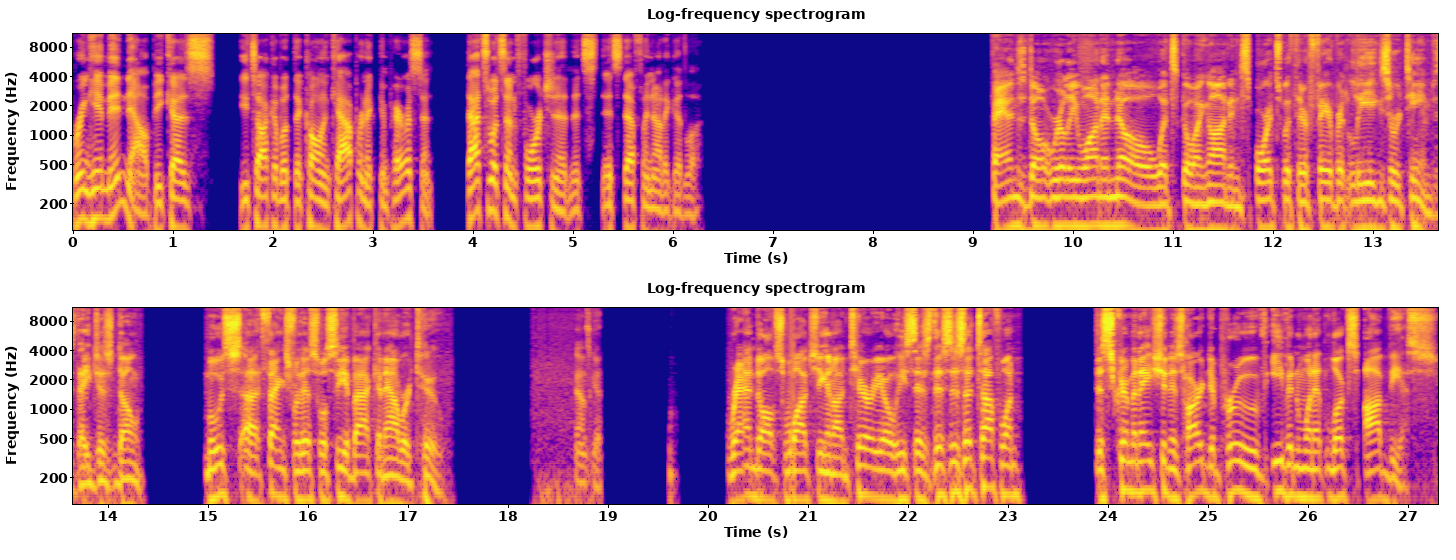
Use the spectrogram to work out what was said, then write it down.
bring him in now because you talk about the Colin Kaepernick comparison. That's what's unfortunate, and it's it's definitely not a good look. Fans don't really want to know what's going on in sports with their favorite leagues or teams. They just don't. Moose, uh, thanks for this. We'll see you back in hour two. Sounds good. Randolph's watching in Ontario. He says, This is a tough one. Discrimination is hard to prove even when it looks obvious.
